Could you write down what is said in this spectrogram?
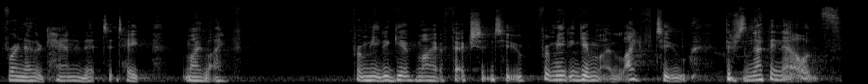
for another candidate to take my life, for me to give my affection to, for me to give my life to. There's nothing else.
